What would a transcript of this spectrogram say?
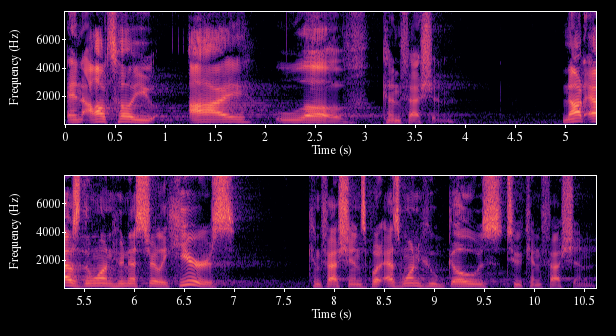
And I'll tell you, I love confession. Not as the one who necessarily hears confessions, but as one who goes to confession.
